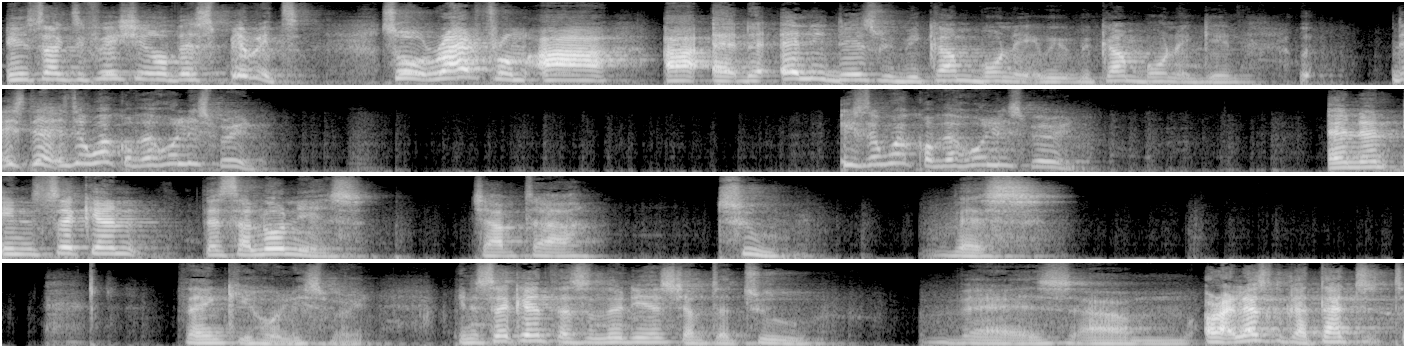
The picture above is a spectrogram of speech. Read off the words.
In sanctification of the Spirit. So right from our, our uh, the early days, we become born, we become born again. This is the work of the Holy Spirit. It's the work of the Holy Spirit. And then in Second Thessalonians chapter 2, verse. Thank you, Holy Spirit. In Second Thessalonians chapter 2, verse. Um, all right, let's look at that.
